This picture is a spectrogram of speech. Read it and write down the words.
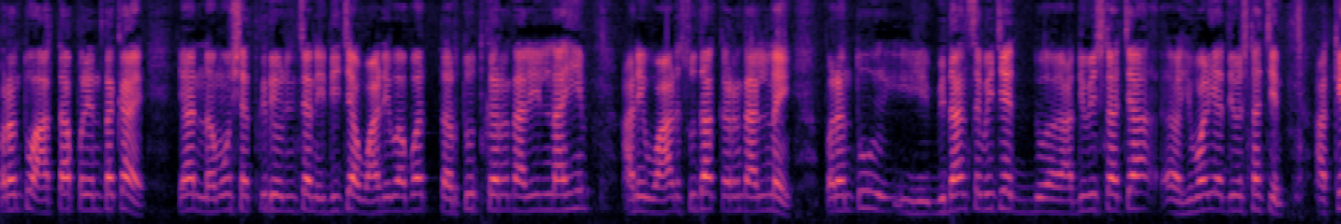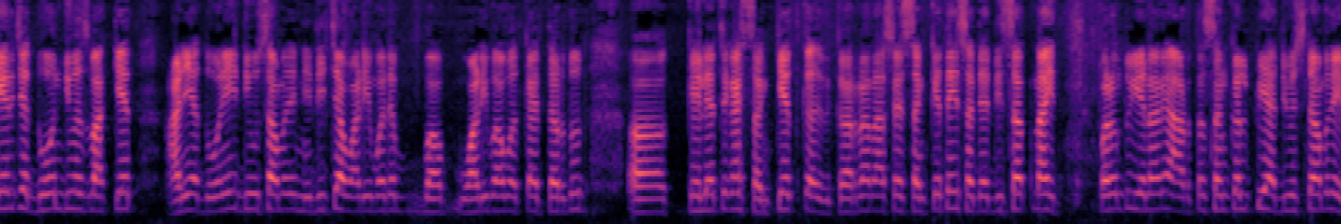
परंतु आतापर्यंत काय या नमो शेतकरी योजनेच्या निधीच्या वाढीबाबत तरतूद करण्यात आलेली नाही आणि वाढ सुद्धा करण्यात आली नाही. परंतु विधानसभेचे अधिवेशनाच्या हिवाळी अधिवेशनाचे अखेरचे दोन दिवस बाकी आहेत आणि या दोन्ही दिवसामध्ये निधीच्या वाढीमध्ये वाढीबाबत काय तरतूद केल्याचे काही संकेत क- करणार असे संकेतही सध्या दिसत नाहीत. परंतु येणाऱ्या अर्थसंकल्पीय अधिवेशनामध्ये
